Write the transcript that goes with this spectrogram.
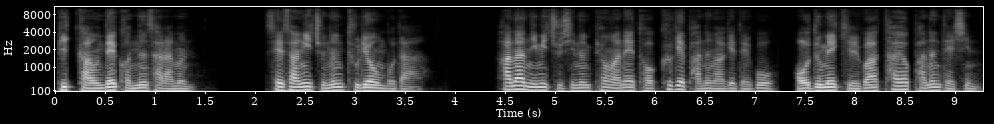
빛 가운데 걷는 사람은 세상이 주는 두려움보다 하나님이 주시는 평안에 더 크게 반응하게 되고 어둠의 길과 타협하는 대신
